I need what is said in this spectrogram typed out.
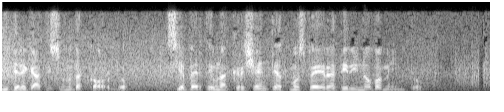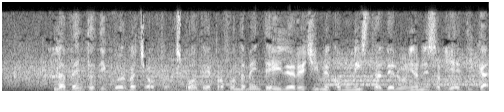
I delegati sono d'accordo. Si avverte una crescente atmosfera di rinnovamento. L'avvento di Gorbaciov scuote profondamente il regime comunista dell'Unione Sovietica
